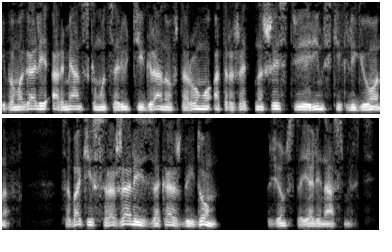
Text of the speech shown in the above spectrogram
и помогали армянскому царю Тиграну II отражать нашествие римских легионов. Собаки сражались за каждый дом, причем стояли насмерть.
